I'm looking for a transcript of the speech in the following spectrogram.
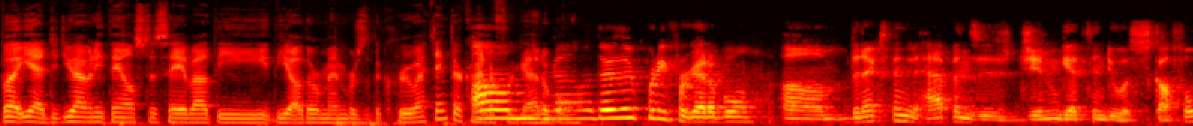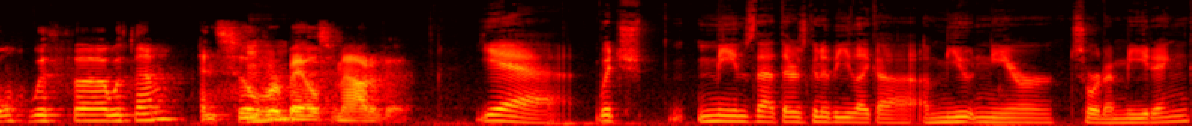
But yeah, did you have anything else to say about the the other members of the crew? I think they're kind of Um, forgettable. No, they're they're pretty forgettable. Um, the next thing that happens is Jim gets into a scuffle with uh, with them, and Silver Mm-hmm. bails him out of it. Yeah, which means that there's going to be like a, a mutineer sort of meeting.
